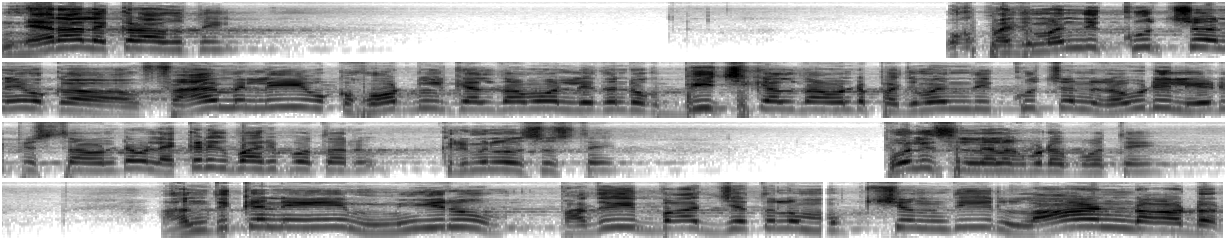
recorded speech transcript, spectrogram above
నేరాలు ఎక్కడ ఆగుతాయి? ఒక పది మంది కూర్చొని ఒక ఫ్యామిలీ ఒక హోటల్కి వెళ్దామో లేదంటే ఒక బీచ్కి వెళ్దామంటే పది మంది కూర్చొని రౌడీలు ఏడిపిస్తామంటే వాళ్ళు ఎక్కడికి పారిపోతారు? క్రిమినల్స్ వస్తే పోలీసులు నిలబడకపోతే. అందుకని మీరు పదవి బాధ్యతలో ముఖ్యంది లా అండ్ ఆర్డర్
